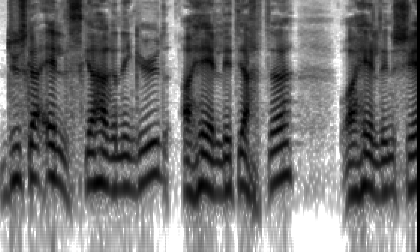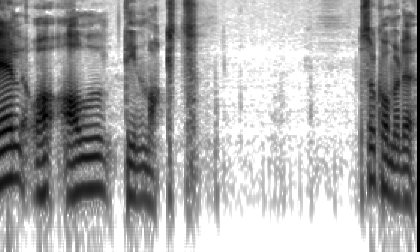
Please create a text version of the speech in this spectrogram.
Du skal elske Herren din Gud av hele ditt hjerte og av hele din sjel og av all din makt. Så kommer det.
